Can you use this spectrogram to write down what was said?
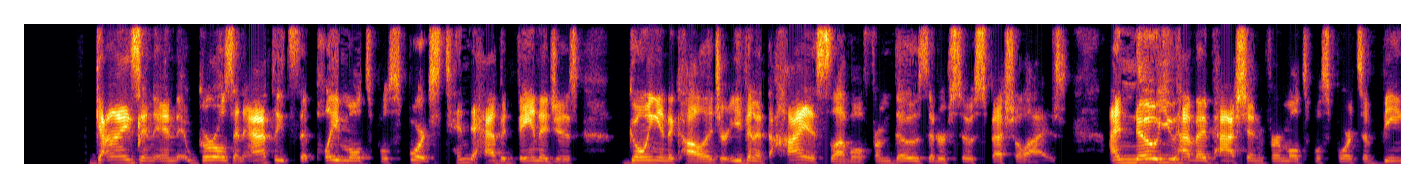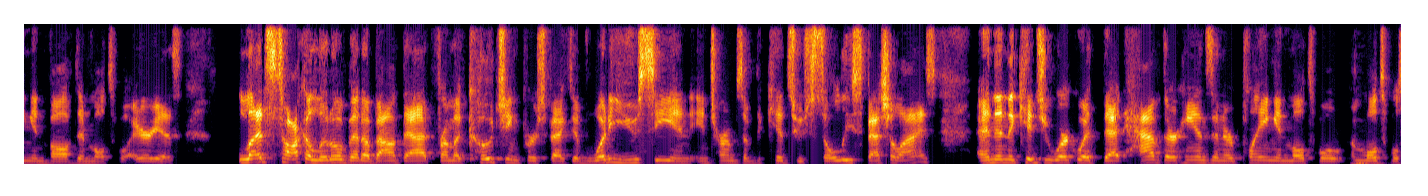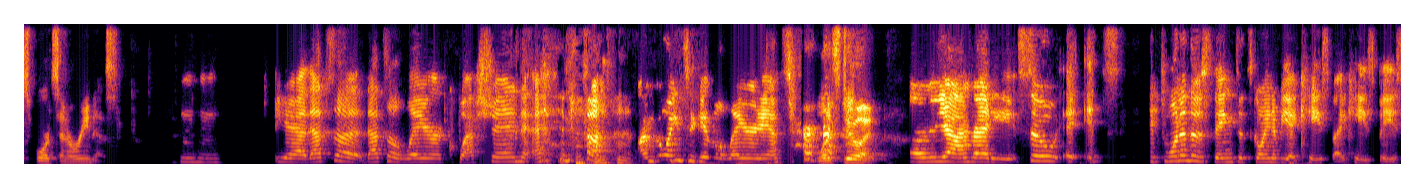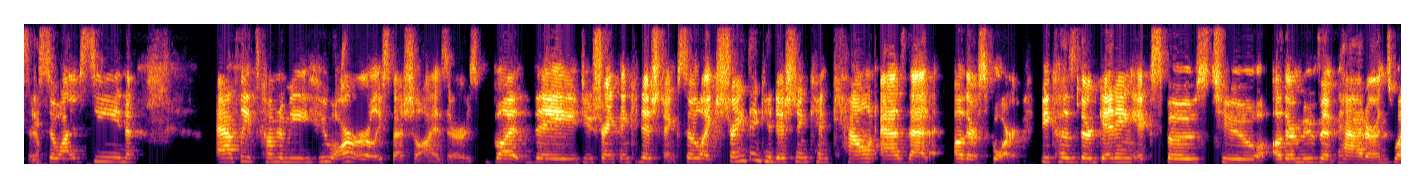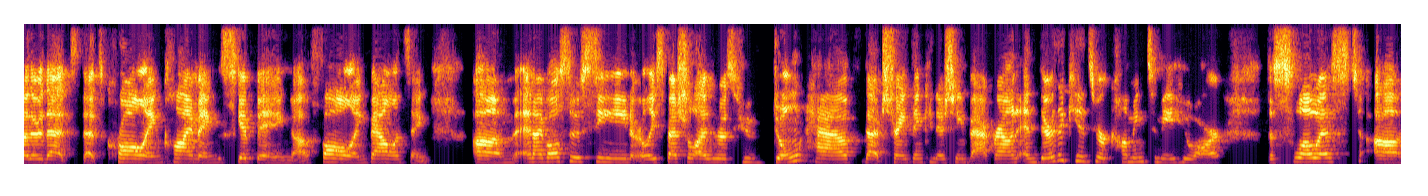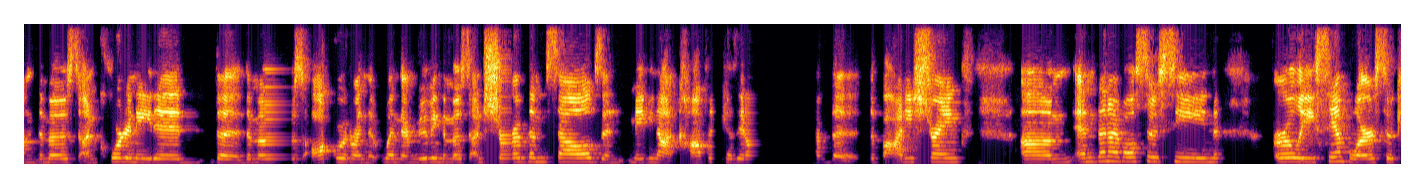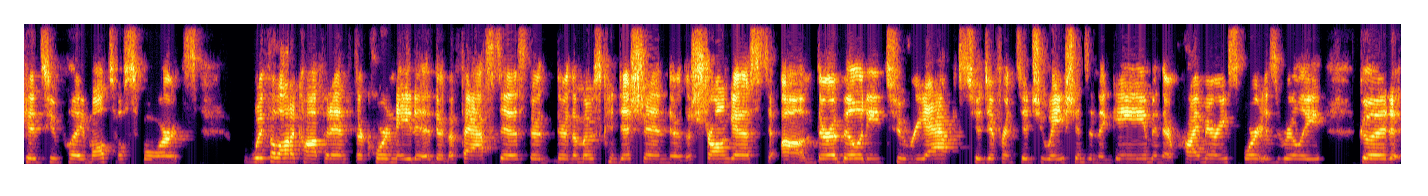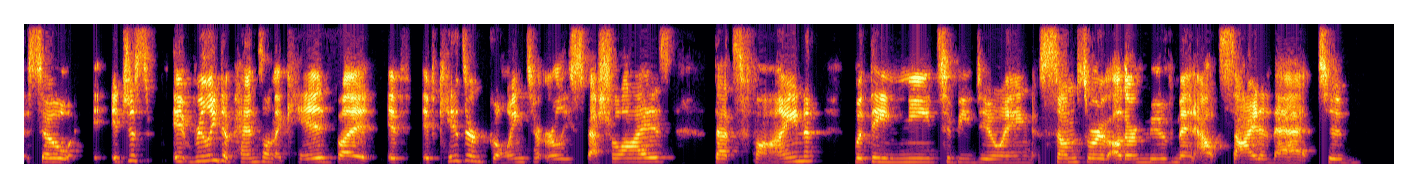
guys and, and girls and athletes that play multiple sports tend to have advantages going into college or even at the highest level from those that are so specialized. I know you have a passion for multiple sports of being involved in multiple areas. Let's talk a little bit about that from a coaching perspective. What do you see in, in terms of the kids who solely specialize and then the kids you work with that have their hands and are playing in multiple multiple sports and arenas? Mm-hmm. Yeah, that's a that's a layered question, and uh, I'm going to give a layered answer. Let's do it. Um, yeah, I'm ready. So it, it's it's one of those things that's going to be a case by case basis. Yep. So I've seen athletes come to me who are early specializers, but they do strength and conditioning. So, like, strength and conditioning can count as that other sport because they're getting exposed to other movement patterns, whether that's that's crawling, climbing, skipping, uh, falling, balancing. Um, and I've also seen early specializers who don't have that strength and conditioning background, and they're the kids who are coming to me who are the slowest, um, the most uncoordinated, the the most awkward when the, when they're moving, the most unsure of themselves, and maybe not confident because they don't have the the body strength. Um, and then I've also seen early samplers, so kids who play multiple sports with a lot of confidence. They're coordinated. They're the fastest. They're they're the most conditioned. They're the strongest. Um, their ability to react to different situations in the game and their primary sport is really good. So it just it really depends on the kid. But if if kids are going to early specialize, that's fine. But they need to be doing some sort of other movement outside of that to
